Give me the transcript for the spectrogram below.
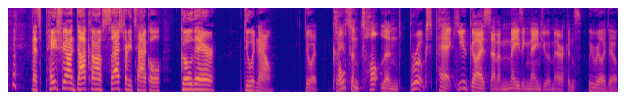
That's patreon.com slash dirty tackle. Go there. Do it now. Do it. please. Colton Totland, Brooks Peck. You guys have amazing names, you Americans. We really do.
